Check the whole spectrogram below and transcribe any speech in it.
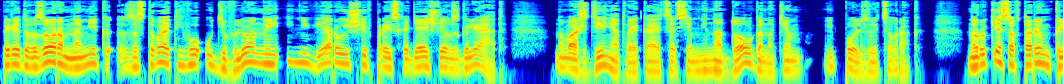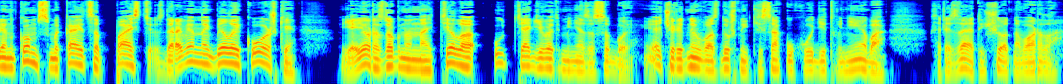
Перед взором на миг застывает его удивленный и неверующий в происходящее взгляд. Наваждение отвлекает совсем ненадолго, но тем и пользуется враг. На руке со вторым клинком смыкается пасть здоровенной белой кошки. Ее разогнанное тело утягивает меня за собой, и очередной воздушный тесак уходит в небо, срезает еще одного орла.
